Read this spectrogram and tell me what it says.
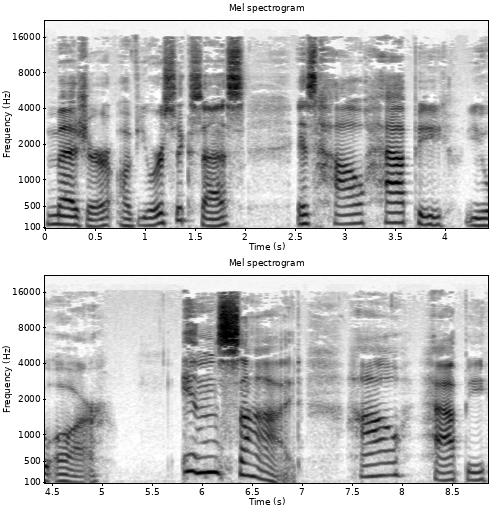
measure of your success is how happy you are. Inside, how happy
